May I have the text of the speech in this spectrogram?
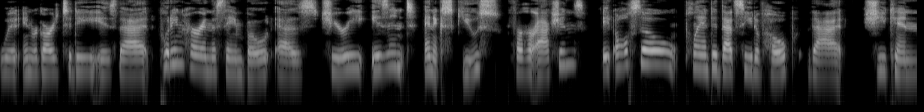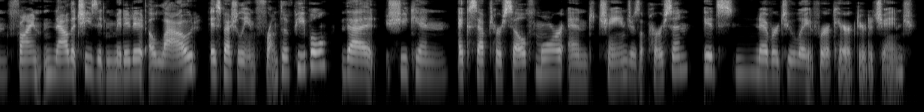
with in regard to Dee is that putting her in the same boat as Cheery isn't an excuse for her actions it also planted that seed of hope that she can find now that she's admitted it aloud, especially in front of people, that she can accept herself more and change as a person. It's never too late for a character to change.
